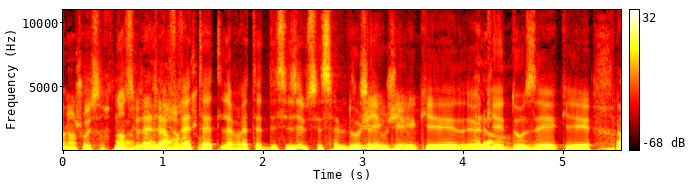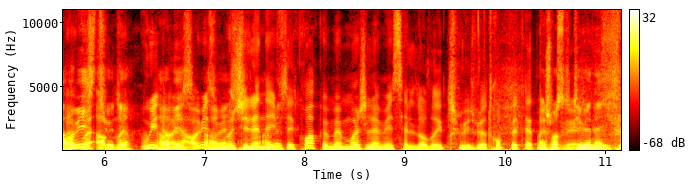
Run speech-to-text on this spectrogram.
bien joué. ça. Non, la, vraie tête, la vraie tête décisive, c'est celle d'Ogier, qui, est- ouais. qui est, Alors, qui est dosée, qui est. La remise, tu veux dire Oui, La remise, Moi, j'ai la naïveté de croire que même moi je la mets, celle d'Andrich. Je me trompe peut-être. Je pense que tu es naïf.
